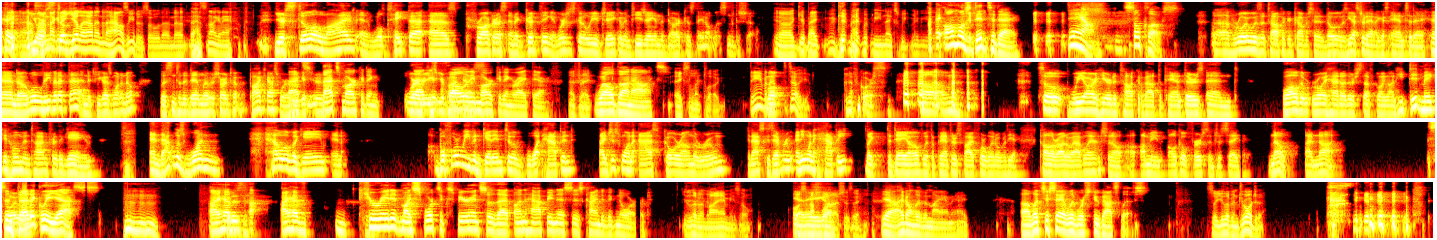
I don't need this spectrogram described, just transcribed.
Hey, I'm, you're I'm not still, gonna yell it out in the house either. So that, that, that's not gonna happen. You're still alive, and we'll take that as progress and a good thing. And we're just going to leave Jacob and TJ in the dark because they don't listen to the show. Uh, get back get back with me next week maybe. I almost did today. Damn, so close. Uh, Roy was a topic of conversation, though it was yesterday and I guess and today. And uh, we'll leave it at that. And if you guys want to know, listen to the Dan Le Batard to- podcast wherever That's you get your that's marketing. wherever That you get your quality podcasts. marketing right there. That's right. Well done, Alex. Excellent plug. Didn't even Well- have to tell you. Of course. Um, so we are here to talk about the Panthers, and while the Roy had other stuff going on, he did make it home in time for the game, and that was one hell of a game. And before we even get into what happened, I just want to ask, go around the room and ask: Is every anyone happy? Like the day of with the Panthers five four win over the Colorado Avalanche, and I'll, I'll I mean I'll go first and just say no, I'm not. Synthetically, yes. I have is- I, I have curated my sports experience so that unhappiness is kind of ignored. You live in Miami, so Yeah, or there you Florida, go. I should say. Yeah, I don't live in Miami. I, uh, let's just say I live where Stugotz lives. So you live in Georgia.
